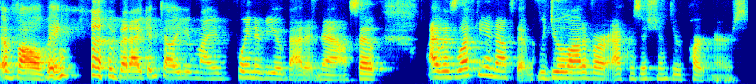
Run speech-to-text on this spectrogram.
evolving, but I can tell you my point of view about it now. So I was lucky enough that we do a lot of our acquisition through partners.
